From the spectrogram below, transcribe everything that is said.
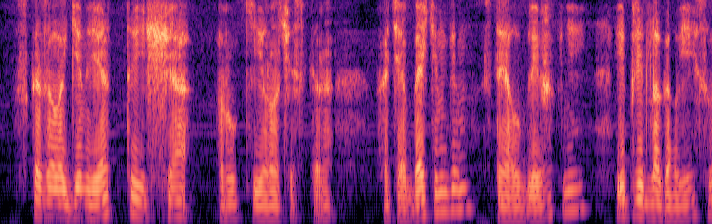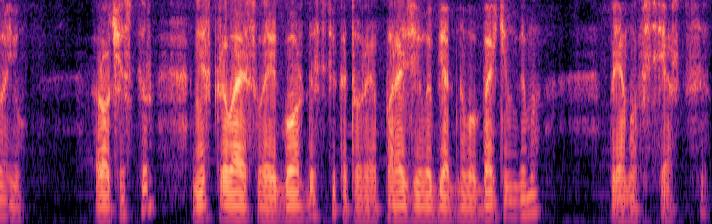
— сказала Генриетта, ища руки Рочестера, хотя Бекингем стоял ближе к ней и предлагал ей свою. Рочестер, не скрывая своей гордости, которая поразила бедного Бекингема прямо в сердце,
